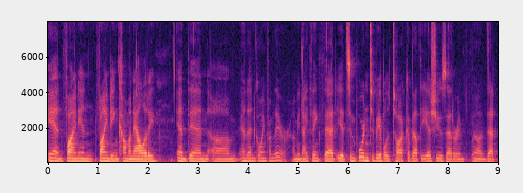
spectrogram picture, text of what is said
and finding, finding commonality and then, um, and then going from there. I mean, I think that it's important to be able to talk about the issues that are, in- uh, that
